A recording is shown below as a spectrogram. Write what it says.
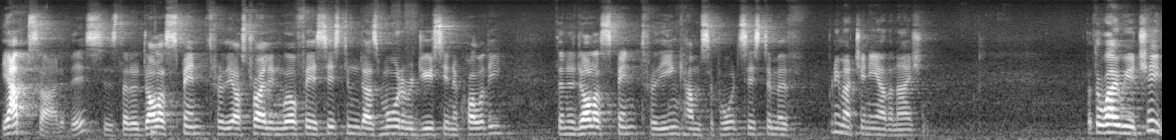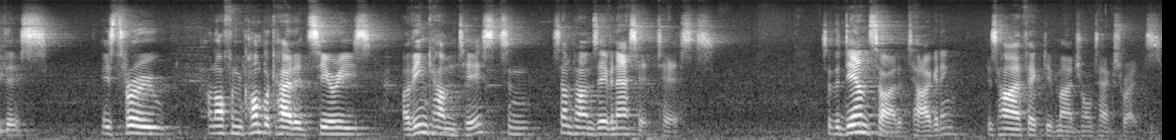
The upside of this is that a dollar spent through the Australian welfare system does more to reduce inequality than a dollar spent through the income support system of pretty much any other nation. But the way we achieve this is through an often complicated series of income tests and sometimes even asset tests. So the downside of targeting is high effective marginal tax rates.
